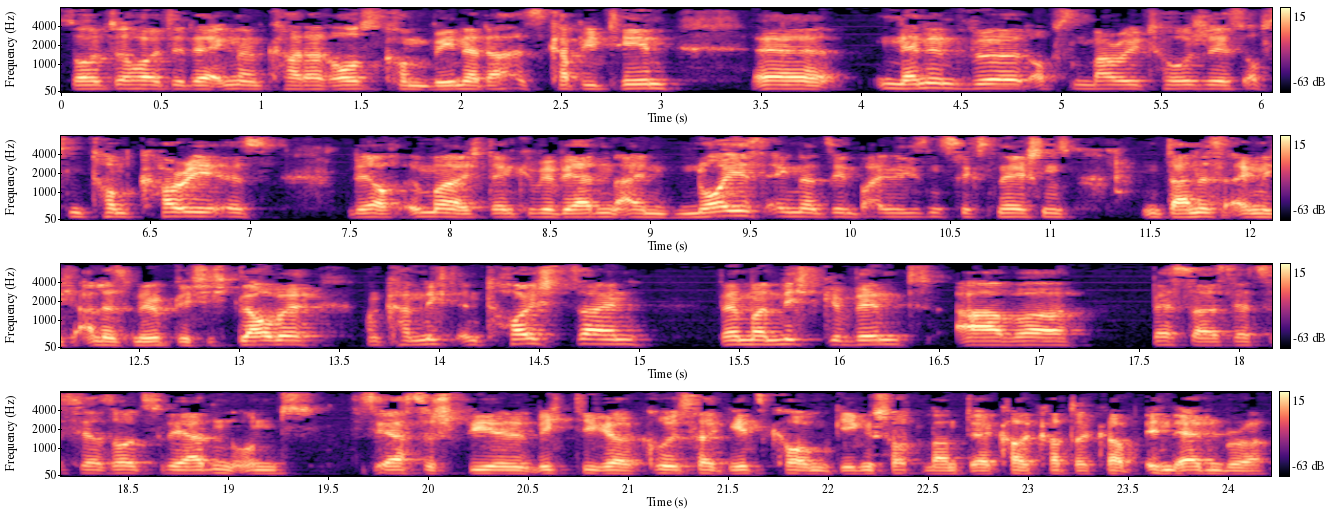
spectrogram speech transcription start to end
sollte heute der England-Kader rauskommen, wen er da als Kapitän äh, nennen wird, ob es ein Murray Toge ist, ob es ein Tom Curry ist, wer auch immer. Ich denke, wir werden ein neues England sehen bei diesen Six Nations und dann ist eigentlich alles möglich. Ich glaube, man kann nicht enttäuscht sein, wenn man nicht gewinnt, aber besser als letztes Jahr soll es werden und das erste Spiel wichtiger, größer geht's kaum gegen Schottland, der Calcutta Cup in Edinburgh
